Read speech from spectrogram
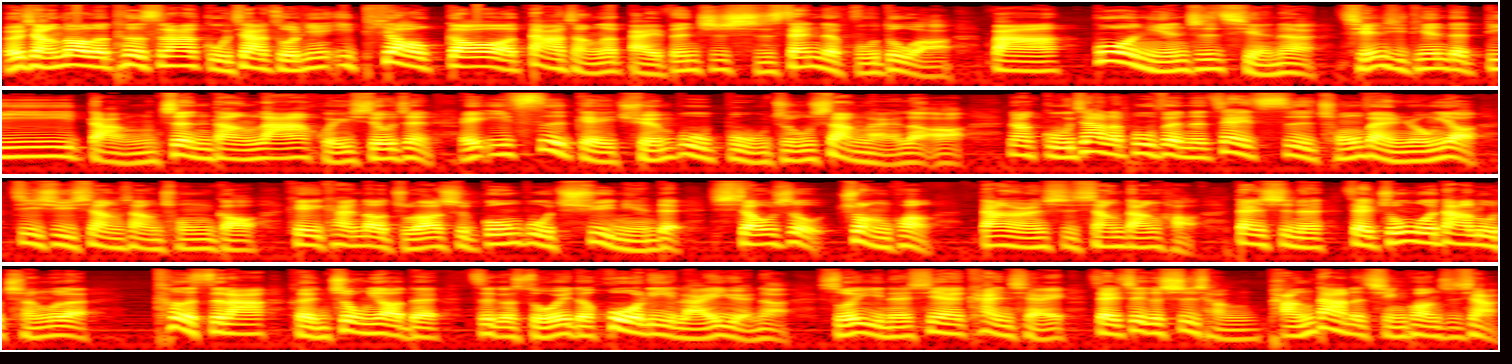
而讲到了特斯拉股价昨天一跳高啊，大涨了百分之十三的幅度啊，把过年之前呢前几天的低档震荡拉回修正，哎，一次给全部补足上来了啊。那股价的部分呢再次重返荣耀，继续向上冲高。可以看到，主要是公布去年的销售状况，当然是相当好，但是呢，在中国大陆成为了。特斯拉很重要的这个所谓的获利来源啊，所以呢，现在看起来，在这个市场庞大的情况之下，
